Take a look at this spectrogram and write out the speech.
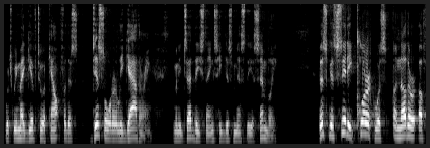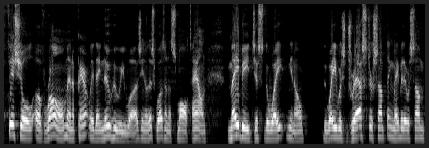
which we may give to account for this disorderly gathering. When he'd said these things, he dismissed the assembly. This city clerk was another official of Rome, and apparently they knew who he was. You know, this wasn't a small town. Maybe just the way, you know, the way he was dressed or something. Maybe there was some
